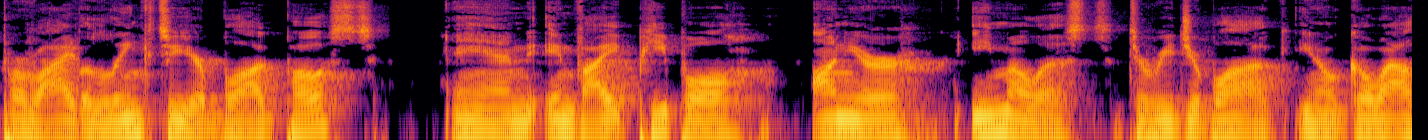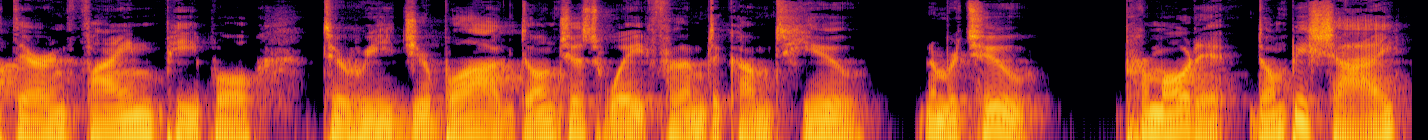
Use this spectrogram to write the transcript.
provide a link to your blog post and invite people on your email list to read your blog. You know, go out there and find people to read your blog. Don't just wait for them to come to you. Number two, promote it. Don't be shy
